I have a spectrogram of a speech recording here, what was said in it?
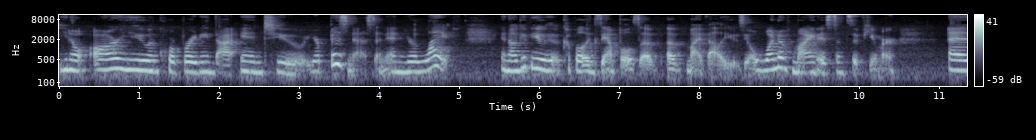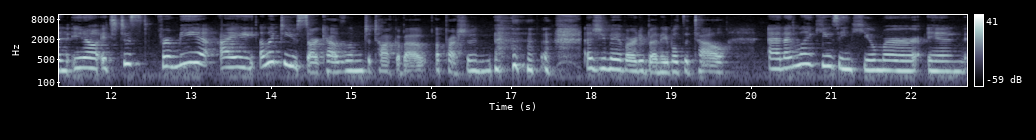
you know, are you incorporating that into your business and in your life? And I'll give you a couple examples of, of my values. You know, one of mine is sense of humor. And you know, it's just for me, I, I like to use sarcasm to talk about oppression, as you may have already been able to tell. And I like using humor in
